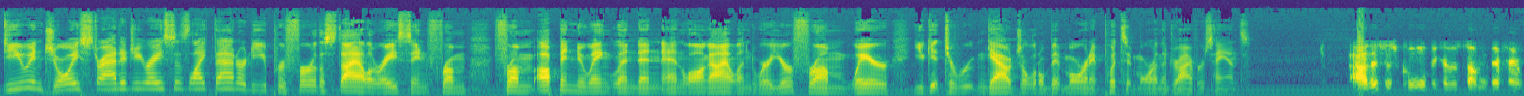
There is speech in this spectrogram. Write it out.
Do you enjoy strategy races like that, or do you prefer the style of racing from from up in New England and, and Long Island, where you're from, where you get to root and gouge a little bit more, and it puts it more in the driver's hands? Uh, this is cool because it's something different.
